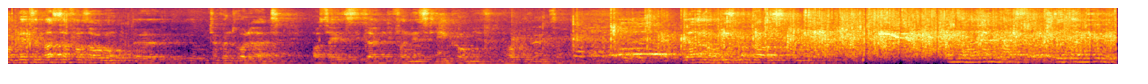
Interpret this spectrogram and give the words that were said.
komplette Wasserversorgung äh, unter Kontrolle hat. Außer jetzt die Sachen, die von Nestlé kommen, hier für die Hauptorganisation. Jano, Riesenapplaus. Unser Heimmeister, Stefan Nickel,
